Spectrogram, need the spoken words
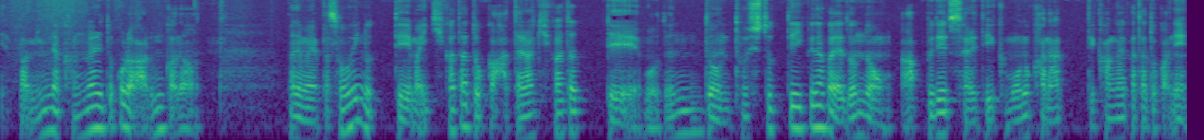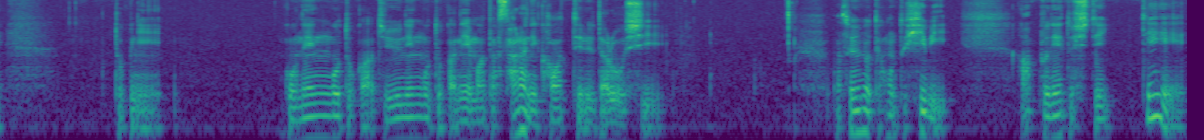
やっぱみんな考えるところあるんかな、まあ、でもやっぱそういうのって、まあ、生き方とか働き方ってもうどんどん年取っていく中でどんどんアップデートされていくものかなって考え方とかね。特に5年後とか10年後とかねまたさらに変わってるだろうし。まあ、そういうのってほんと日々アップデートしていって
